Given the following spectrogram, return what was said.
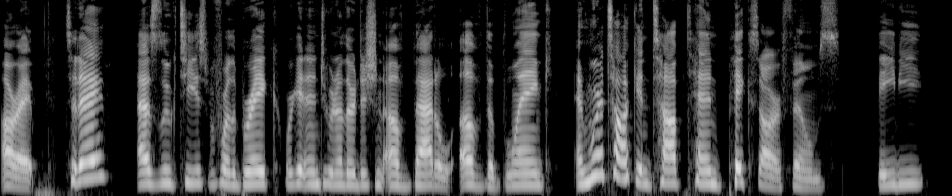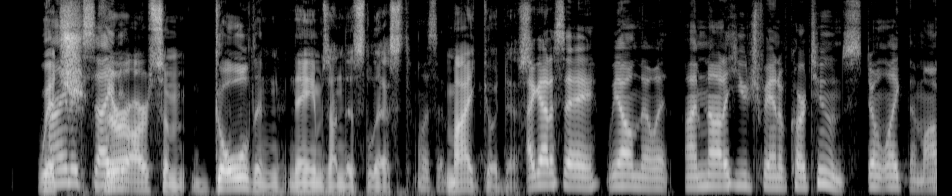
All right. Today, as Luke teased before the break, we're getting into another edition of Battle of the Blank, and we're talking top 10 Pixar films, baby. Which excited. there are some golden names on this list. Listen, My goodness, I gotta say, we all know it. I'm not a huge fan of cartoons. Don't like them. Often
